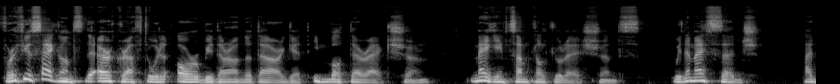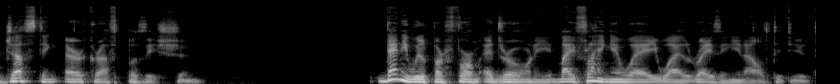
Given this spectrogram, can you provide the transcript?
For a few seconds the aircraft will orbit around the target in both directions, making some calculations, with a message adjusting aircraft position. Then he will perform a dronie flying away while rising in altitude.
